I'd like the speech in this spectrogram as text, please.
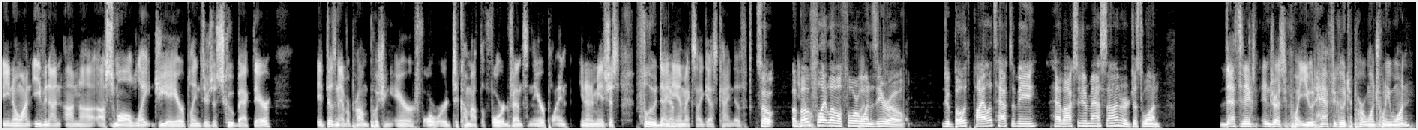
You know, on even on on uh, a small light GA airplanes, there's a scoop back there. It doesn't have a problem pushing air forward to come out the forward vents in the airplane. You know what I mean? It's just fluid Yeah. dynamics, I guess, kind of. so above know, flight level four one zero, do both pilots have to be have oxygen masks on, or just one? That's an ex- interesting point. You would have to go to part 121,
